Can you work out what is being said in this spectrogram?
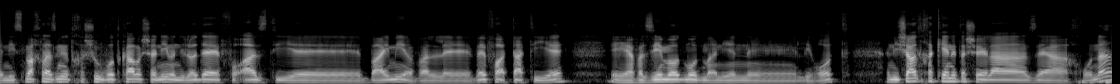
אני אשמח להזמין אותך שוב עוד כמה שנים, אני לא יודע איפה אז תהיה ביימי, אבל, אה, ואיפה אתה תהיה, אה, אבל זה יהיה מאוד מאוד מעניין לראות. אני אשאל אותך כן את השאלה, זה האחרונה,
